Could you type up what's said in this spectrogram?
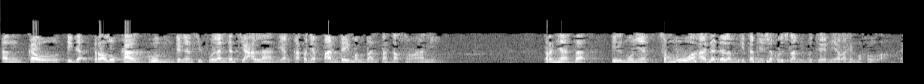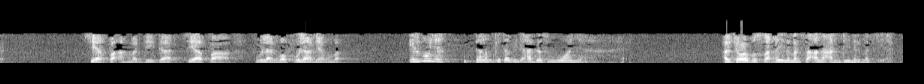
engkau tidak terlalu kagum dengan si Fulan dan si Alan yang katanya pandai membantah Nasrani. Ternyata ilmunya semua ada dalam kitabnya Syekhul Islam Ibnu Taimiyah rahimahullah. Siapa Ahmad Didat, siapa Fulan wa Fulan yang ilmunya dalam kitab ini ada semuanya. Al-jawab sahih liman sa'ala an dinil masih.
